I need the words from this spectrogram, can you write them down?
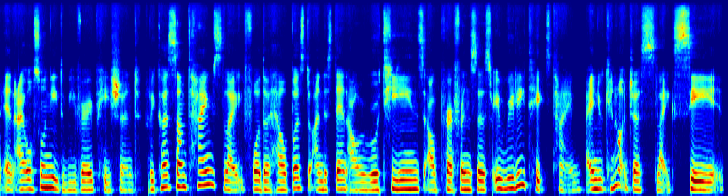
And I also need to be very patient because sometimes, like for the helpers to understand our routines, our preferences, it really takes time. And you cannot just like say it.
